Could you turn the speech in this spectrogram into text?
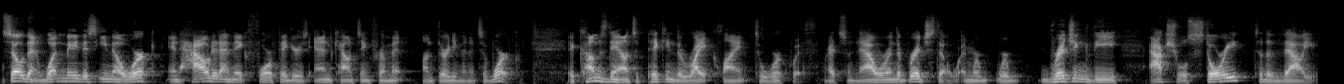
So then, what made this email work and how did I make four figures and counting from it on 30 minutes of work? It comes down to picking the right client to work with, right? So now we're in the bridge still and we're, we're bridging the actual story to the value.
